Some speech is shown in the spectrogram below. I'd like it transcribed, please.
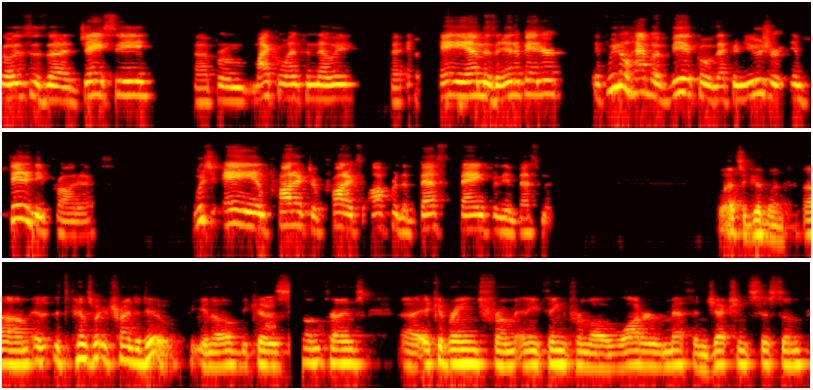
So this is uh, JC uh, from Michael Antonelli. Uh, AEM is an innovator. If we don't have a vehicle that can use your Infinity products, which AEM product or products offer the best bang for the investment? Well, that's a good one. Um, it, it, depends what you're trying to do, you know, because sometimes uh, it could range from anything from a water meth injection system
